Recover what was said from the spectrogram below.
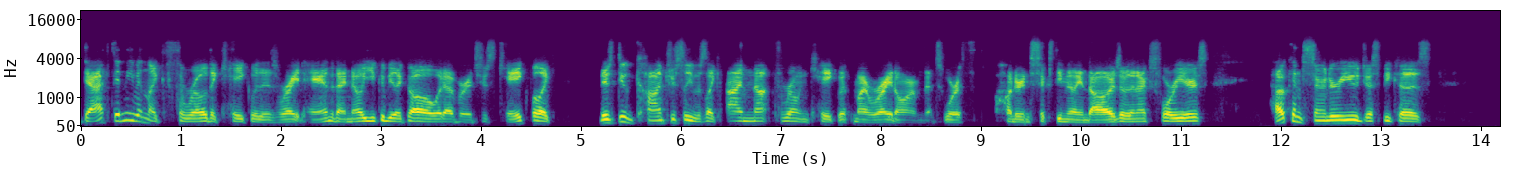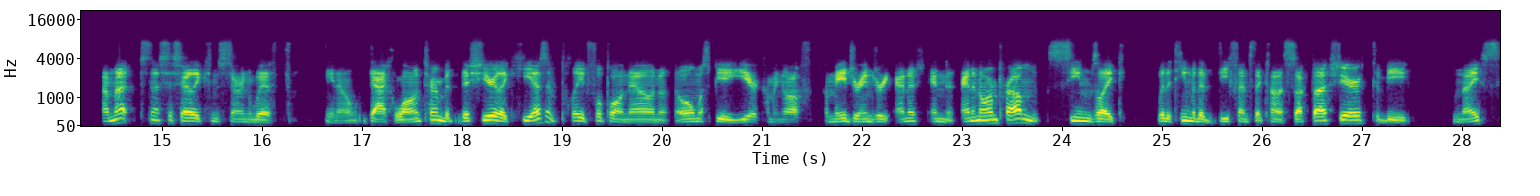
Dak didn't even like throw the cake with his right hand, and I know you could be like, oh whatever, it's just cake, but like this dude consciously was like, I'm not throwing cake with my right arm that's worth 160 million dollars over the next four years. How concerned are you? Just because I'm not necessarily concerned with you know Dak long term, but this year, like he hasn't played football now, and it'll almost be a year coming off a major injury and a, and, and an arm problem. Seems like with a team with a defense that kind of sucked last year to be nice,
